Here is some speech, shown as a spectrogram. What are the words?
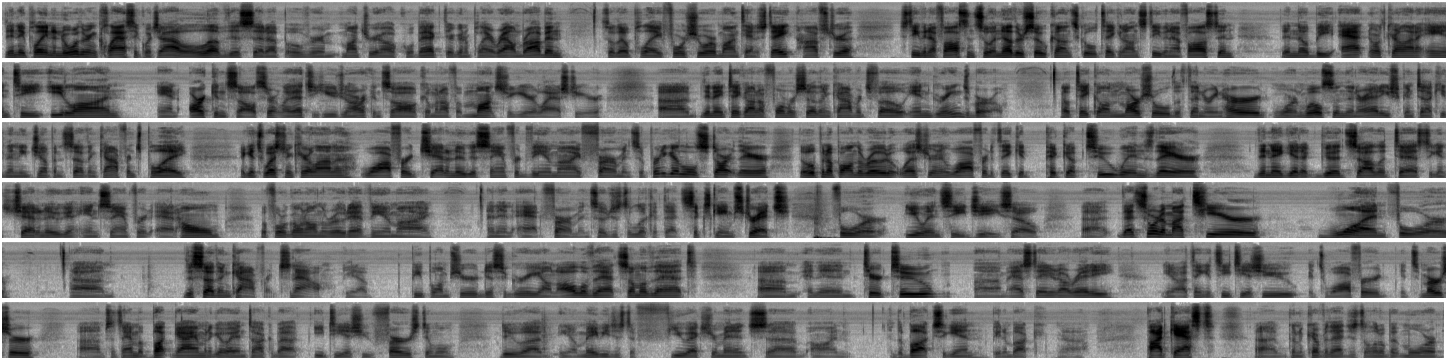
Then they play in the Northern Classic, which I love this setup over in Montreal, Quebec. They're going to play a round robin. So they'll play for sure Montana State, Hofstra, Stephen F. Austin. So another SoCon school taking on Stephen F. Austin. Then they'll be at North Carolina A&T, Elon, and Arkansas. Certainly that's a huge one. Arkansas coming off a monster year last year. Uh, then they take on a former Southern Conference foe in Greensboro. They'll take on Marshall, the Thundering Herd, Warren Wilson. Then they're at Eastern Kentucky. Then they jump into Southern Conference play against Western Carolina, Wofford, Chattanooga, Samford, VMI, Furman. So pretty good little start there. They'll open up on the road at Western and Wofford. If they could pick up two wins there, then they get a good solid test against Chattanooga and Samford at home before going on the road at VMI and then at Furman. So just to look at that six-game stretch for UNCG. So uh, that's sort of my tier one for um, the Southern Conference. Now, you know, people I'm sure disagree on all of that, some of that. Um, and then tier two, um, as stated already, you know, I think it's ETSU, it's Wofford, it's Mercer. Um, since I am a Buck guy, I'm going to go ahead and talk about ETSU first, and we'll do, uh, you know, maybe just a few extra minutes uh, on the Bucks again, being a Buck uh, podcast. I'm uh, going to cover that just a little bit more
